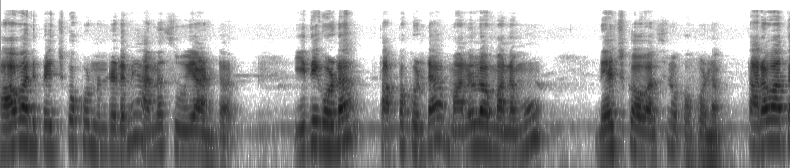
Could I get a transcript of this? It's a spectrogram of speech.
భావాన్ని పెంచుకోకుండా ఉండడమే అన్నసూయ అంటారు. ఇది కూడా తప్పకుండా మనలో మనము నేర్చుకోవాల్సిన ఒక గుణం. తర్వాత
